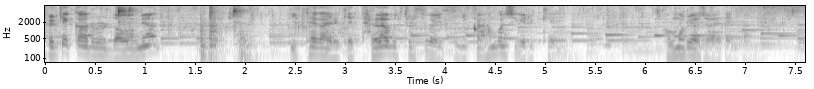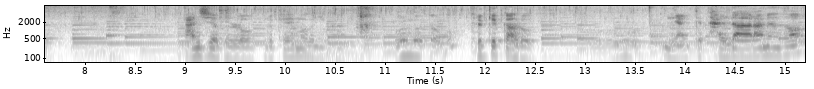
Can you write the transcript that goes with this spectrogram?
들깨가루를 넣으면 밑에가 이렇게 달라붙을 수가 있으니까 한 번씩 이렇게 버무려 줘야 된다. 안 쉬어 별로 이렇게 해 먹으니까 뭘 넣었다고? 들깨가루 그냥 이렇게 달달하면서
